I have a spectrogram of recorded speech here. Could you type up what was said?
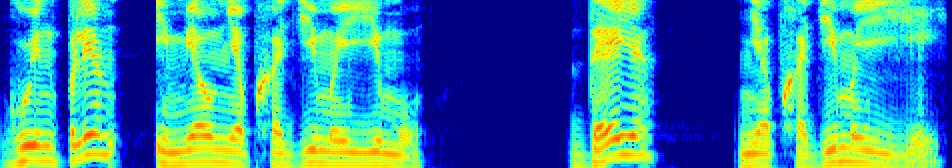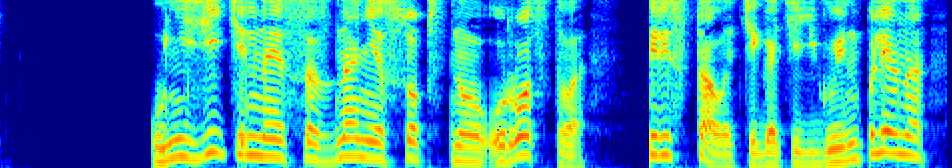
Гуинплен имел необходимое ему. Дея — необходимое ей. Унизительное сознание собственного уродства перестало тяготить Гуинплена —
